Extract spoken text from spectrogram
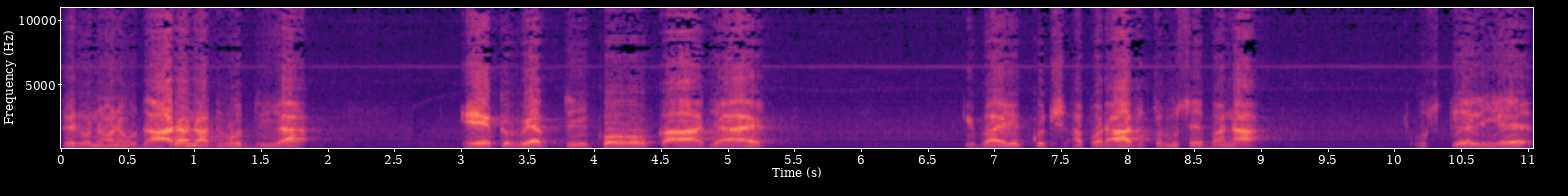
फिर उन्होंने उदाहरण अद्भुत दिया। एक व्यक्ति को कहा जाए कि भाई, कुछ अपराध तुमसे बना, उसके लिए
